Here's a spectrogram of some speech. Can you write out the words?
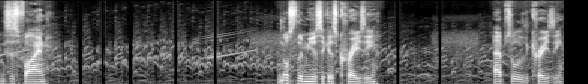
This is fine. And also the music is crazy. Absolutely crazy.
